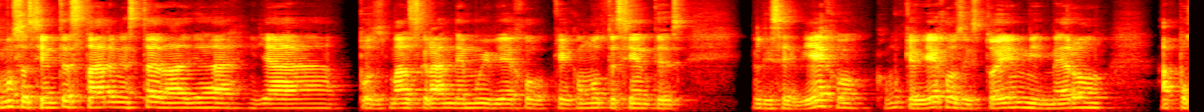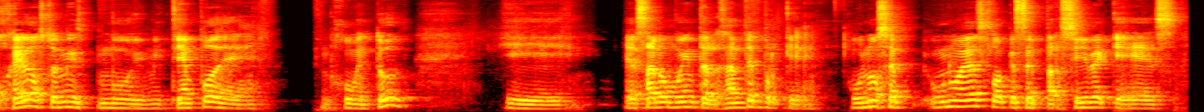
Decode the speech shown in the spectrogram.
cómo se siente estar en esta edad ya, ya pues más grande, muy viejo, que cómo te sientes. Él dice, viejo, ¿cómo que viejo? Si estoy en mi mero apogeo, estoy en mi, tiempo de juventud. Y es algo muy interesante porque uno, se, uno es lo que se percibe que es.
